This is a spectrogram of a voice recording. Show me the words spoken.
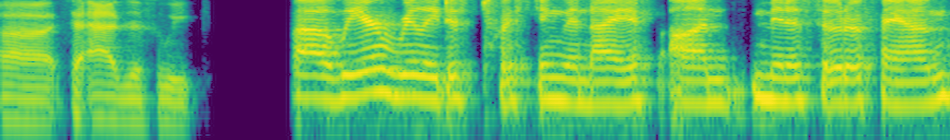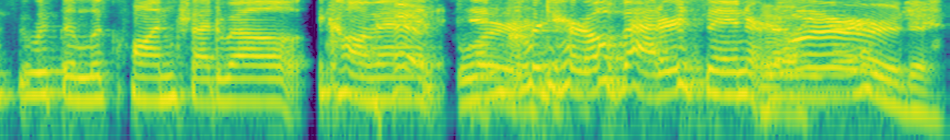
uh, to add this week? Uh, we are really just twisting the knife on Minnesota fans with the Laquon Treadwell comment and Cordarrelle Patterson earlier.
